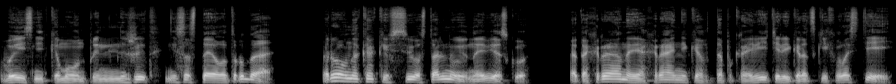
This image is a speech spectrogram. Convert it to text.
Выяснить, кому он принадлежит, не составило труда, ровно как и всю остальную навеску, от охраны и охранников до покровителей городских властей.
